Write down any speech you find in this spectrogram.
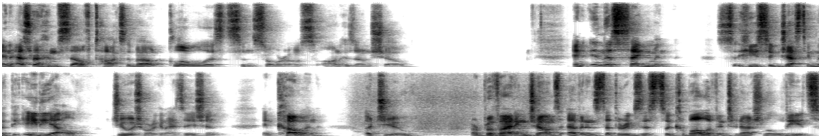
And Ezra himself talks about globalists and Soros on his own show. And in this segment, he's suggesting that the ADL, Jewish organization, and Cohen, a Jew, are providing Jones evidence that there exists a cabal of international elites,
